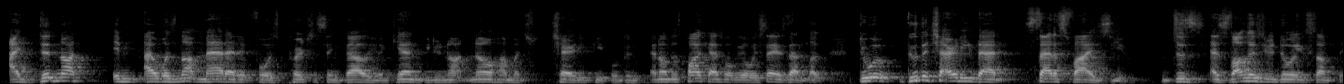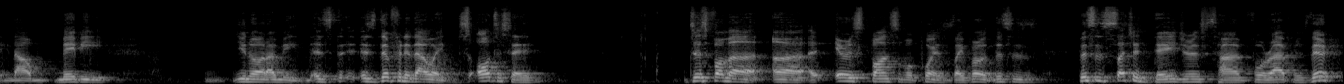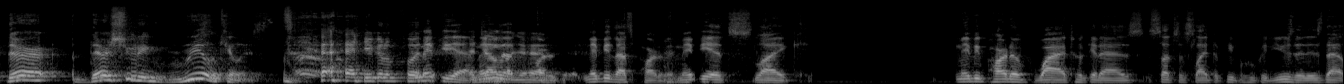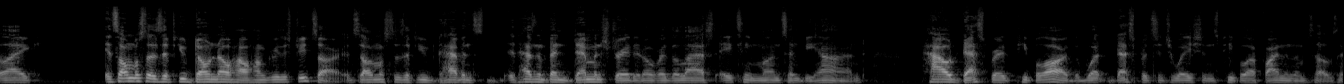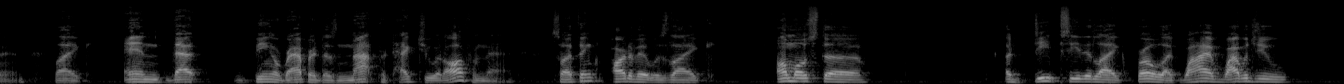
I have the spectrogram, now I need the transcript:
I did not. I was not mad at it for its purchasing value. Again, we do not know how much charity people do. And on this podcast, what we always say is that look, do do the charity that satisfies you. Just as long as you're doing something. Now, maybe you know what I mean. It's it's different in that way. It's all to say, just from a, a, a irresponsible point, it's like, bro, this is this is such a dangerous time for rappers. They're they're they're shooting real killers, and you're gonna put maybe yeah, maybe that's part of it. Maybe that's part of it. Maybe it's like maybe part of why I took it as such a slight to people who could use it is that like it's almost as if you don't know how hungry the streets are. It's almost as if you haven't it hasn't been demonstrated over the last 18 months and beyond how desperate people are, what desperate situations people are finding themselves in. Like, and that being a rapper does not protect you at all from that. So I think part of it was like almost a a deep seated like, bro, like why why would you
